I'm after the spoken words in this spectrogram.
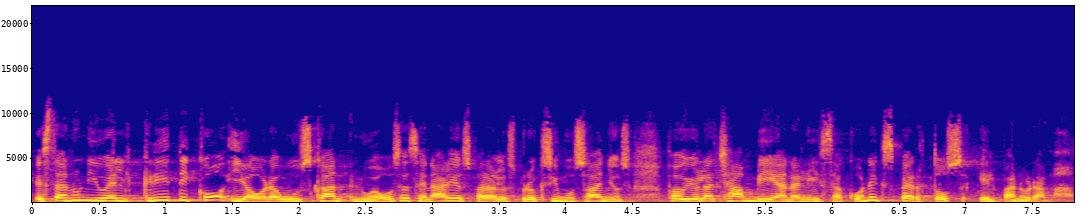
está en un nivel crítico y ahora buscan nuevos escenarios para los próximos años. Fabiola Chambi analiza con expertos el panorama.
